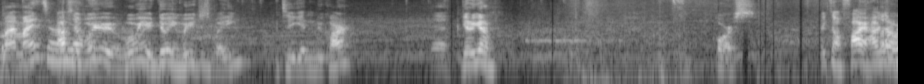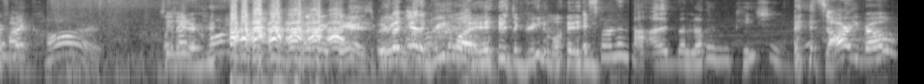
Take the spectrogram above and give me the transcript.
My mine's already. Thompson, what were, you, on what were you doing? Were you just waiting until you get a new car? Yeah. Get him, get him. Of Course. It's on fire. How's it Oh, on where's fire? my car? See you Where's my later. car? right there, it's It's right green there, the green one. It's the green one. It's not in uh, another location. Sorry, bro.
